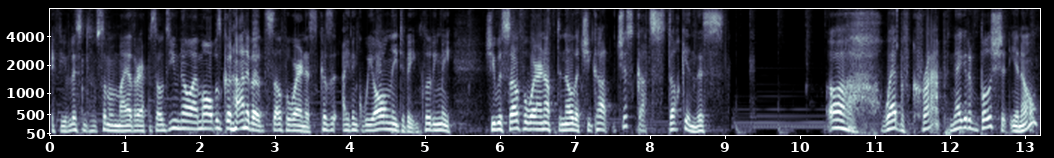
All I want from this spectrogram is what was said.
if, you've listened to some of my other episodes, you know I'm always going on about self awareness because I think we all need to be, including me. She was self-aware enough to know that she got just got stuck in this oh web of crap, negative bullshit, you know.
